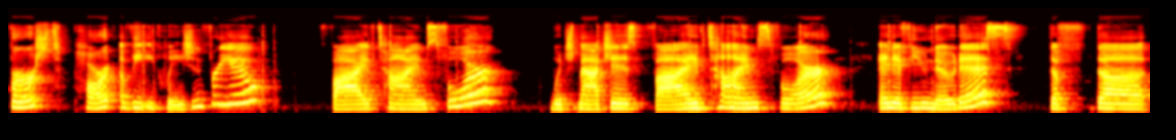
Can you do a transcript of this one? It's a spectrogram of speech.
first part of the equation for you. Five times four which matches five times four. And if you notice, the, the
